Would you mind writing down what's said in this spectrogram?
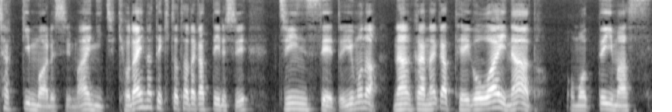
借金もあるし、毎日巨大な敵と戦っているし、人生というものはなかなか手強いなぁと思っています。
